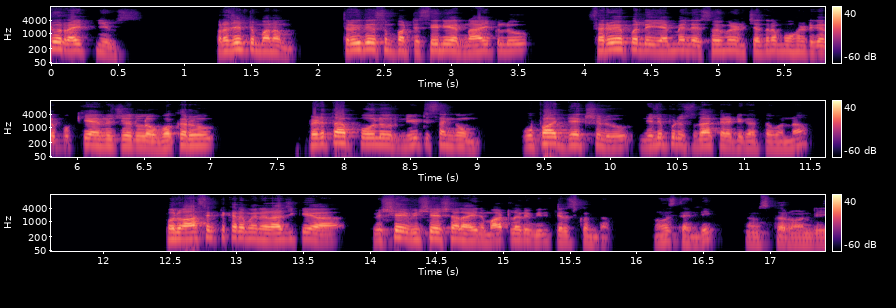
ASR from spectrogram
to right news present మనం తెలుగుదేశం పార్టీ సీనియర్ నాయకులు సర్వేపల్లి ఎమ్మెల్యే సోమిరెడ్డి చంద్రమోహన్ రెడ్డి గారి ముఖ్య అనుచరులో ఒకరు పెడతా పోలూరు నీటి సంఘం ఉపాధ్యక్షులు నిలిపుడి సుధాకర్ రెడ్డి గారితో ఉన్నాం. పలు ఆసక్తికరమైన రాజకీయ విషయ విశేషాలు ఆయన మాట్లాడి విని తెలుసుకుందాం. నమస్తే అండి. నమస్కారం అండి.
